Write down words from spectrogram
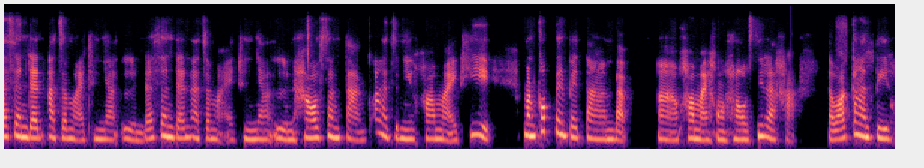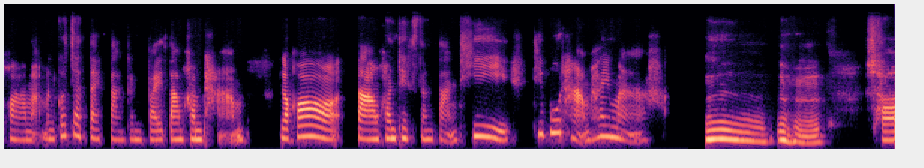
ascendant อาจจะหมายถึงอย่างอื่น descendant อาจจะหมายถึงอย่างอื่น house ต่างๆ ก็อาจจะมีความหมายที่มันก็เป็นไปตามแบบ ความหมายของ house นี่แหละค่ะ แต่ว่าการตีความอะมันก็จะแตกต่างกันไปตามคำถาม แล้วก็ตามคอนเท็กซ์ต่างๆที่ที่ผู้ถามให้มาค่ะ อืมอืมใช่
